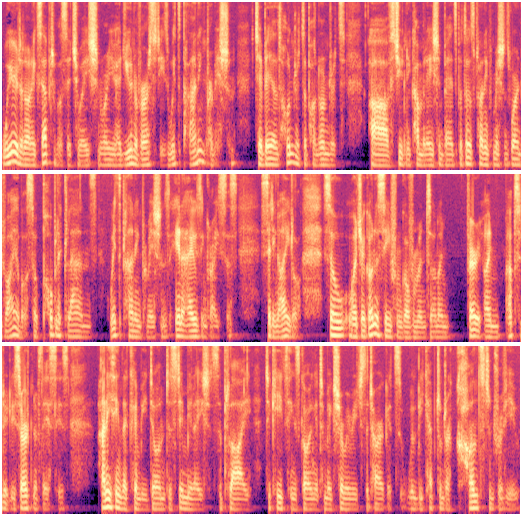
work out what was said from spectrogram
weird and unacceptable situation where you had universities with planning permission to build hundreds upon hundreds of student accommodation beds, but those planning permissions weren't viable. So public lands with planning permissions in a housing crisis sitting idle. So what you're going to see from government, and I'm very, I'm absolutely certain of this, is anything that can be done to stimulate supply, to keep things going, and to make sure we reach the targets will be kept under constant review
